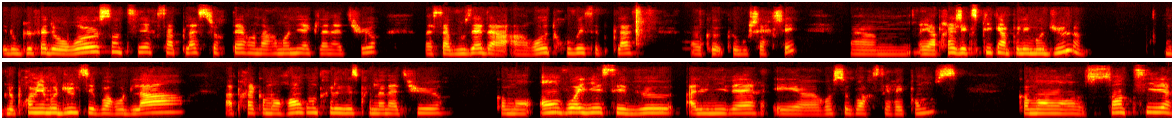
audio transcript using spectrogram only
Et donc, le fait de ressentir sa place sur Terre en harmonie avec la nature, ça vous aide à, retrouver cette place euh, que, vous cherchez. Euh, et après, j'explique un peu les modules. Donc, le premier module, c'est voir au-delà. Après, comment rencontrer les esprits de la nature, comment envoyer ses voeux à l'univers et euh, recevoir ses réponses, comment sentir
